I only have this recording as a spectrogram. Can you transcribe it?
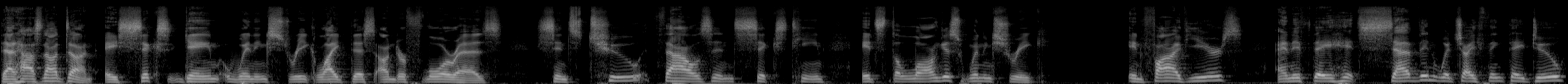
that has not done a six game winning streak like this under Flores since 2016. It's the longest winning streak in five years. And if they hit seven, which I think they do,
